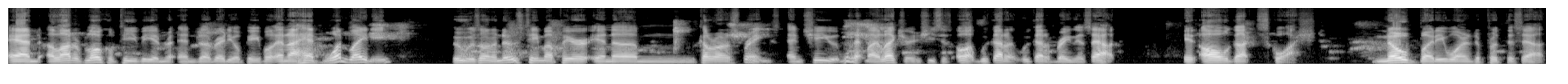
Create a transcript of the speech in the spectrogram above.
and a lot of local TV and, and uh, radio people. And I had one lady who was on a news team up here in um, Colorado Springs, and she was at my lecture, and she says, "Oh, we got to we got to bring this out." It all got squashed. Nobody wanted to put this out.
